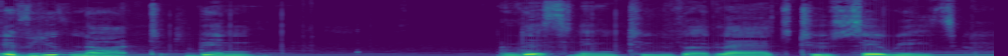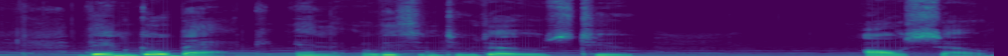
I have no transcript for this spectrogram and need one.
If you've not been listening to the last two series, then go back and listen to those two also.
